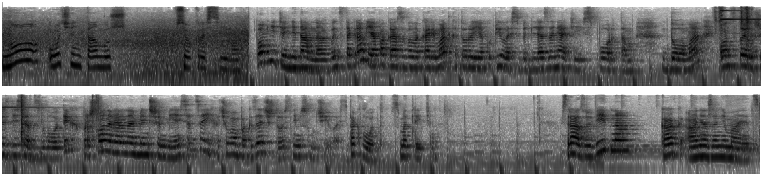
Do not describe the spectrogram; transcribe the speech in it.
но очень там уж все красиво. Помните, недавно в Инстаграм я показывала каремат, который я купила себе для занятий спортом дома. Он стоил 60 злотых. Прошло, наверное, меньше месяца, и хочу вам показать, что с ним случилось. Так вот, смотрите. Сразу видно, как Аня занимается.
